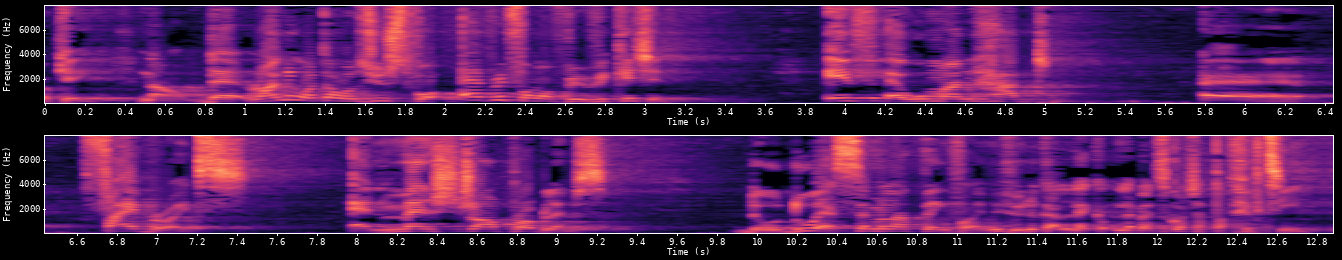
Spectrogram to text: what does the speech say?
Okay? Now, the running water was used for every form of purification. If a woman had uh, fibroids and menstrual problems, They'll do a similar thing for him. If you look at Le- Leviticus chapter 15,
